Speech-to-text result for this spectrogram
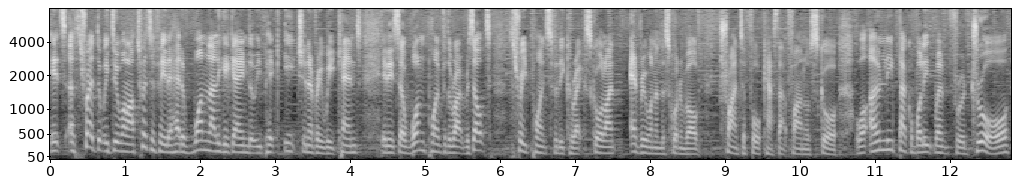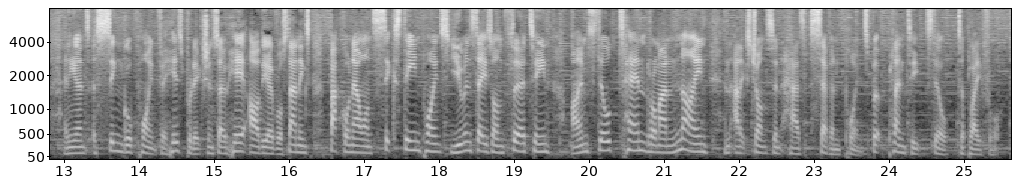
It's a thread that we do on our Twitter feed ahead of one La Liga game that we pick each and every weekend. It is a one point for the right result, three points for the correct scoreline. Everyone in the squad involved trying to forecast that final score. Well, only Paco Polit went for a draw and he earns a single point for his prediction. So here are the overall standings. Paco now on 16 points, Ewan stays on 13, I'm still 10, Roman 9, and Alex Johnson has 7 points, but plenty still to play for.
